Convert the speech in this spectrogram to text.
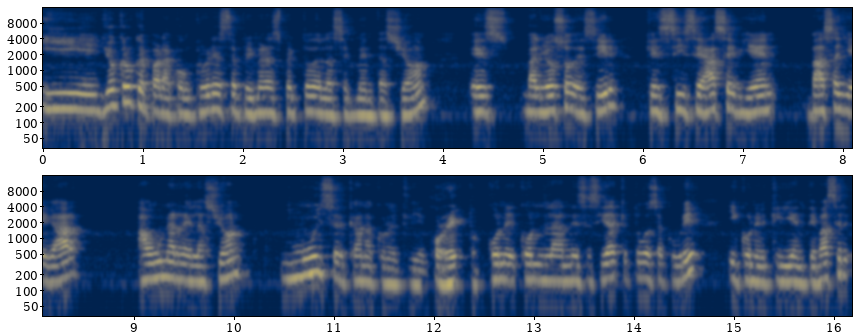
Y yo creo que para concluir este primer aspecto de la segmentación, es valioso decir que si se hace bien, vas a llegar a una relación muy cercana con el cliente. Correcto. Con, con la necesidad que tú vas a cubrir y con el cliente. Va a ser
